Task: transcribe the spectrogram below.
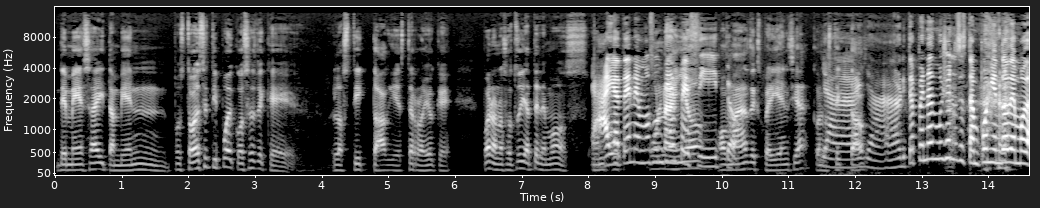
de mesa y también, pues todo ese tipo de cosas de que los TikTok y este rollo que bueno, nosotros ya tenemos. ah, ya tenemos un, tiempecito. o más de experiencia con ya, los TikTok. Ya, ahorita apenas muchos les están poniendo de moda.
